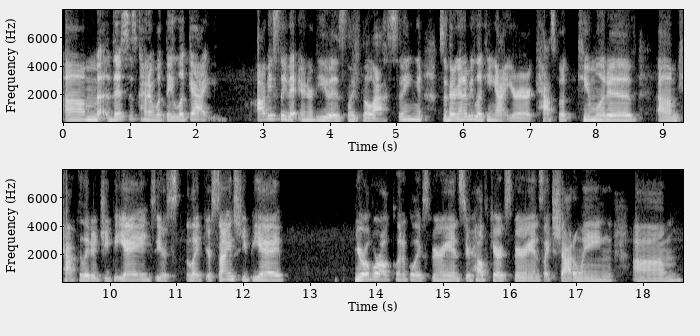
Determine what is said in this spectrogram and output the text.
um, this is kind of what they look at obviously the interview is like the last thing. So they're going to be looking at your CASPA cumulative um, calculated GPA, your like your science GPA, your overall clinical experience, your healthcare experience, like shadowing, um,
